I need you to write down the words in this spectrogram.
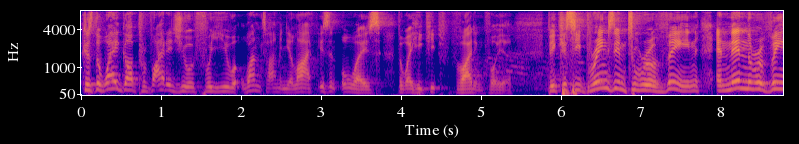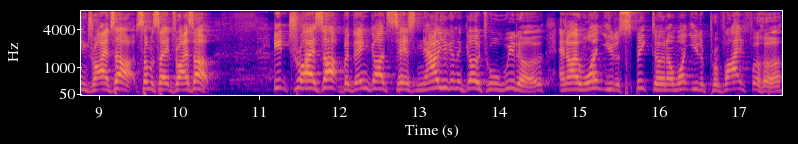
Because the way God provided you for you at one time in your life isn't always the way He keeps providing for you. Because He brings him to a ravine and then the ravine dries up. Someone say it dries up. It dries up, but then God says, Now you're going to go to a widow, and I want you to speak to her, and I want you to provide for her.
